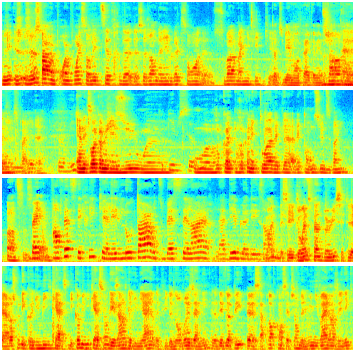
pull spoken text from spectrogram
Les- je je vais juste faire un, un point sur les titres de, de ce genre de livres-là qui sont euh, souvent magnifiques. Euh, T'as-tu bien montré à la caméra? genre, Euh, euh, J'espère. Oui, j'ai aime-toi comme Jésus ou, euh, ou euh, recon- reconnecte-toi avec, ton Dieu divin. Ah, Ben, en fait, c'est écrit que l'auteur du best-seller La Bible des Ouais, anges. mais c'est Joanne Flansbury, c'est- elle reçoit des communications, des communications des anges de lumière depuis de nombreuses années. Elle a développé euh, sa propre conception de l'univers angélique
